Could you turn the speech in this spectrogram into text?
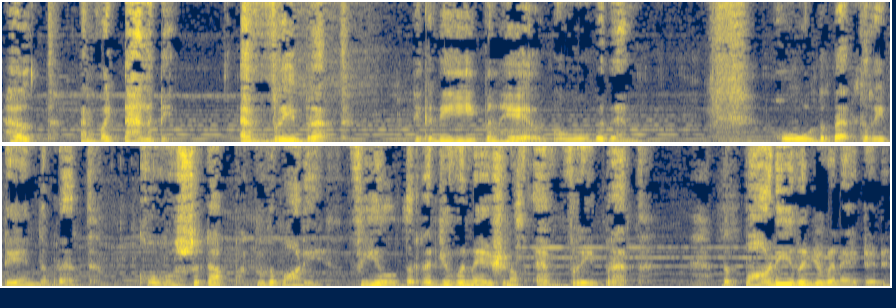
health and vitality. Every breath, take a deep inhale, go within. Hold the breath, retain the breath, course it up to the body. Feel the rejuvenation of every breath the body rejuvenated,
